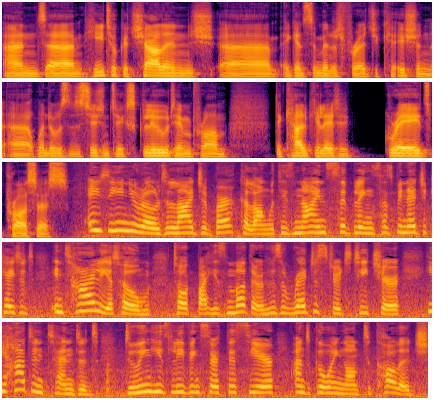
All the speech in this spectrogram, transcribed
And um, he took a challenge um, against the Minister for Education uh, when there was a decision to exclude him from the calculated grades process. 18 year old Elijah Burke, along with his nine siblings, has been educated entirely at home, taught by his mother, who's a registered teacher. He had intended doing his Leaving Cert this year and going on to college.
